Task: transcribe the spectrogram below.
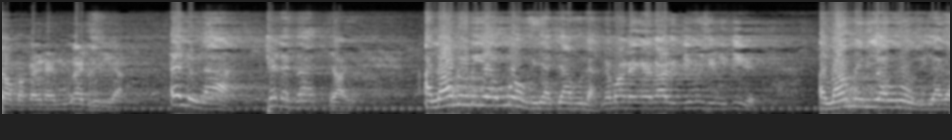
တော့မကိုင်နိုင်ဘူးအဲ့လူတွေကအဲ့လိုလားထက်တဲ့သားရရ အလောင်းမင်းတရားဥအောင်ကြီးကြားဘူးလားမြန်မာနိုင်ငံသားတွေကျေးဇူးရှင်ကြီးတည်တယ်အလောင်းမင်းတရားဥအောင်ကြီးက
